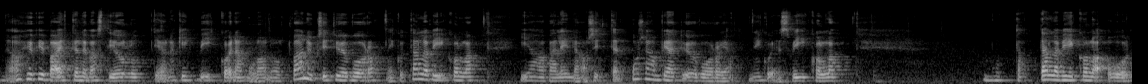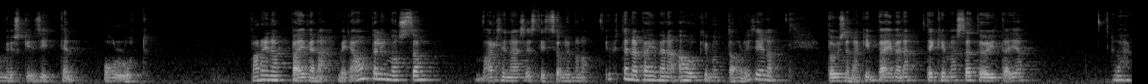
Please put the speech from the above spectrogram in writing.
Ne on hyvin vaihtelevasti ollut, jonakin viikkoina mulla on ollut vain yksi työvuoro, niin kuin tällä viikolla, ja välillä on sitten useampia työvuoroja, niin kuin ensi viikolla. Mutta tällä viikolla on myöskin sitten ollut parina päivänä meidän ompelimossa. Varsinaisesti se oli mulla yhtenä päivänä auki, mutta oli siellä toisenakin päivänä tekemässä töitä ja vähän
